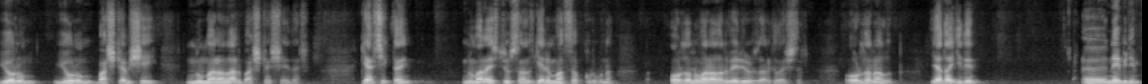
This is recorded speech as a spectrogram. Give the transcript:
Yorum yorum başka bir şey, numaralar başka şeyler. Gerçekten numara istiyorsanız gelin WhatsApp grubuna. Orada numaraları veriyoruz arkadaşlar. Oradan alın. Ya da gidin e, ne bileyim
